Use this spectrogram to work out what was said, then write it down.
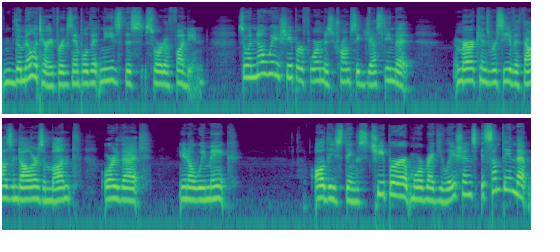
the military, for example, that needs this sort of funding? So, in no way, shape, or form is Trump suggesting that Americans receive $1,000 a month or that, you know, we make all these things cheaper, more regulations. It's something that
